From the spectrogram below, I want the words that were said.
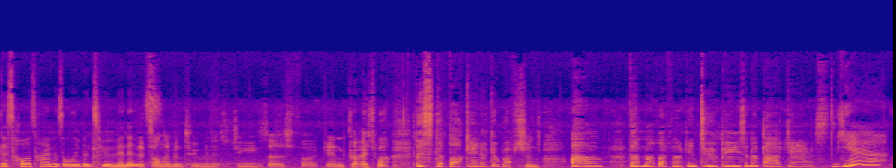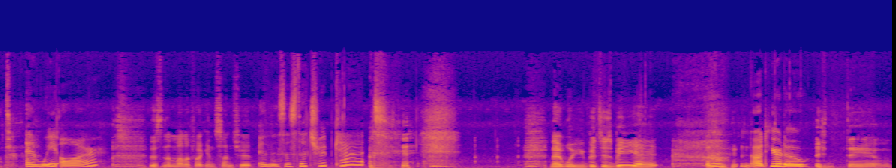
This whole time has only been two minutes. it's only been two minutes. Jesus fucking Christ! Well, this is the volcanic eruptions of the motherfucking two peas in a podcast. Yeah. And we are. This is the motherfucking sun trip. And this is the Trip Cat. now where you bitches be at? Not here though. Damn.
